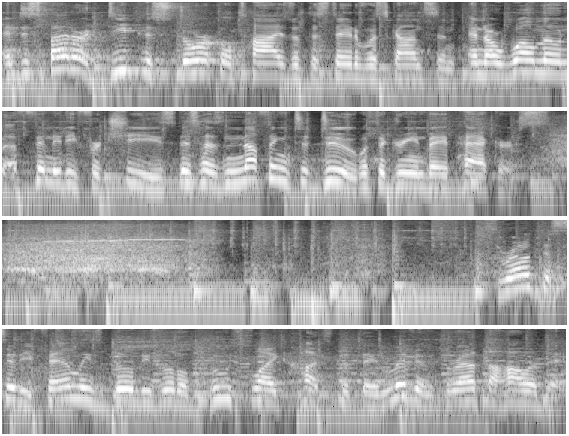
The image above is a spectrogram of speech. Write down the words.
And despite our deep historical ties with the state of Wisconsin and our well known affinity for cheese, this has nothing to do with the Green Bay Packers. Throughout the city, families build these little booth like huts that they live in throughout the holiday.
